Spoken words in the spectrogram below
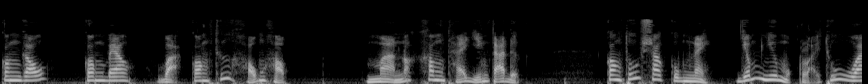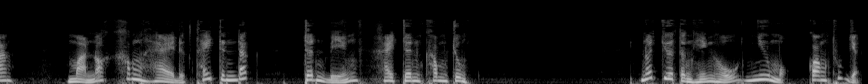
con gấu, con beo và con thứ hỗn hợp mà nó không thể diễn tả được. Con thú sau cùng này giống như một loại thú quan mà nó không hề được thấy trên đất, trên biển hay trên không trung. Nó chưa từng hiện hữu như một con thú vật.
